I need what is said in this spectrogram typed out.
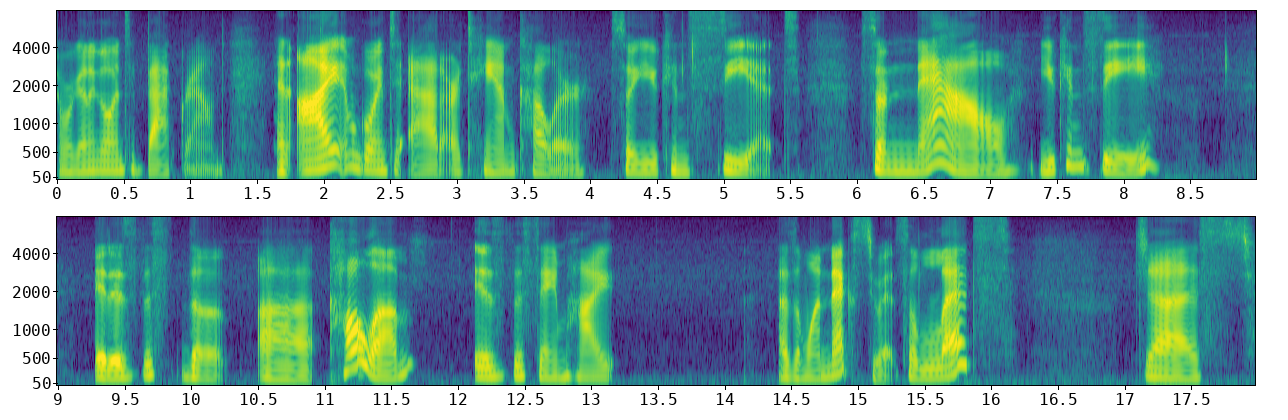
and we're going to go into background. And I am going to add our tan color so you can see it. So now you can see it is this the uh, column is the same height as the one next to it. So let's just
